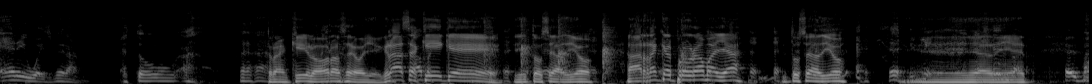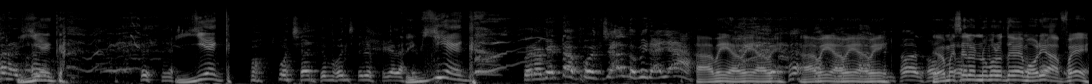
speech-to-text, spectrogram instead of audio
Anyways, mira, esto es un... Tranquilo, ahora se oye. Gracias, Quique. Dito sea Dios. Arranca el programa ya. Dito sea Dios. Eh, el. Yenca. Po- Ponchate, ponchate. Yenca. ¿Pero qué estás ponchando? ¡Mira allá! A mí, a mí, a mí. A mí, a mí, a mí. No, no, Déjame hacer los números de memoria, fe.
